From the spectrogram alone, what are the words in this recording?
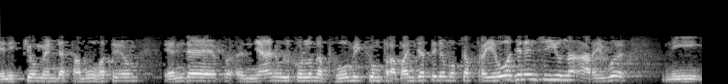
എനിക്കും എന്റെ സമൂഹത്തിനും എന്റെ ഞാൻ ഉൾക്കൊള്ളുന്ന ഭൂമിക്കും പ്രപഞ്ചത്തിനും ഒക്കെ പ്രയോജനം ചെയ്യുന്ന അറിവ് നീ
